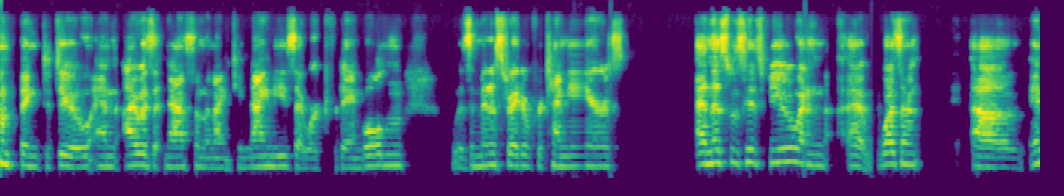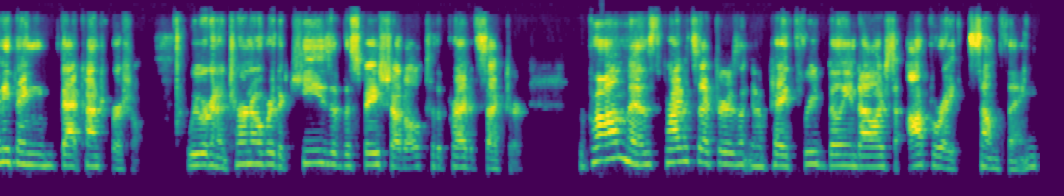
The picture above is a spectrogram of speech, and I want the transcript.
thing to do. And I was at NASA in the 1990s. I worked for Dan Goldin, was administrator for 10 years. And this was his view, and it wasn't uh, anything that controversial. We were going to turn over the keys of the space shuttle to the private sector. The problem is the private sector isn't going to pay $3 billion to operate something.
